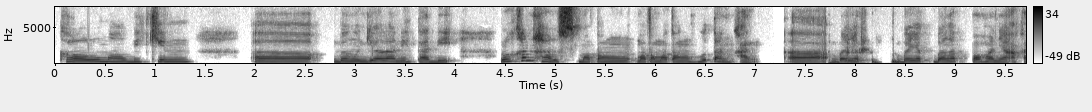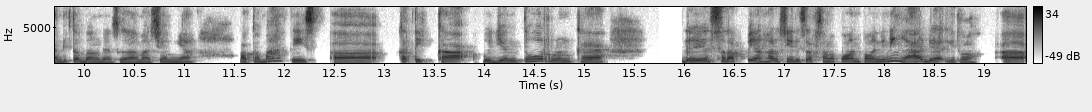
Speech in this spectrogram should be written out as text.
Kalau lu mau bikin uh, bangun jalan nih tadi, lu kan harus motong motong-motong hutan kan. Uh, banyak banyak banget pohon yang akan ditebang dan segala macamnya. Otomatis uh, ketika hujan turun kayak daya serap yang harusnya diserap sama pohon-pohon ini nggak ada gitu loh uh,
